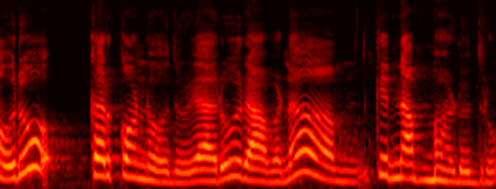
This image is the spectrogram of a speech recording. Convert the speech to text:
ಅವರು ಕರ್ಕೊಂಡು ಹೋದರು. ಯಾರು? ರಾವಣ, ಕಿಡ್ನಾಪ್ ಮಾಡಿದ್ರು.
